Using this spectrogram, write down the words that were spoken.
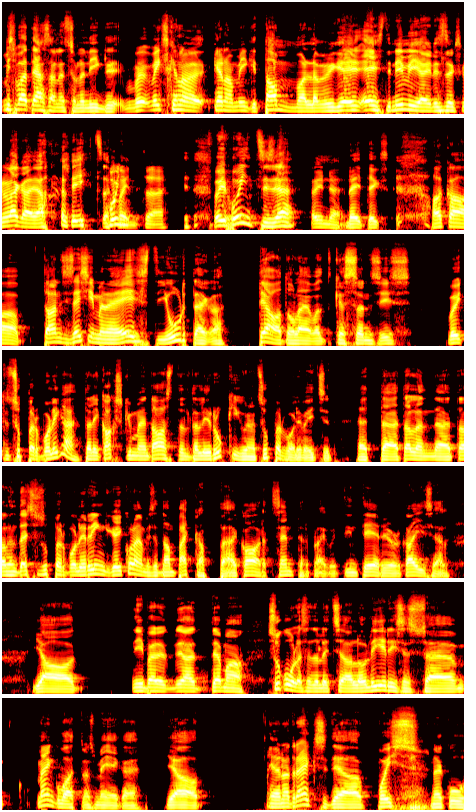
mis ma teha saan, et sul on ingli-, võiks kena, kena mingi tamm olla, mingi e- Eesti nimi on ju, see oleks väga hea, lihtsam punt või? või hunt siis jah, on ju näiteks. aga ta on siis esimene Eesti juurtega teadaolevalt, kes on siis võitnud superbowli ka, ta oli kakskümmend aastal, ta oli rookie, kui nad superbowli võitsid. et äh, tal on, tal on täitsa superbowli ringi kõik olemas ja ta on back-up äh, guard center praegu, et interior guy seal. ja nii palju ja tema sugulased olid seal Oliirises äh, mängu vaatamas meiega ja, ja nad rääkisid ja poiss nagu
